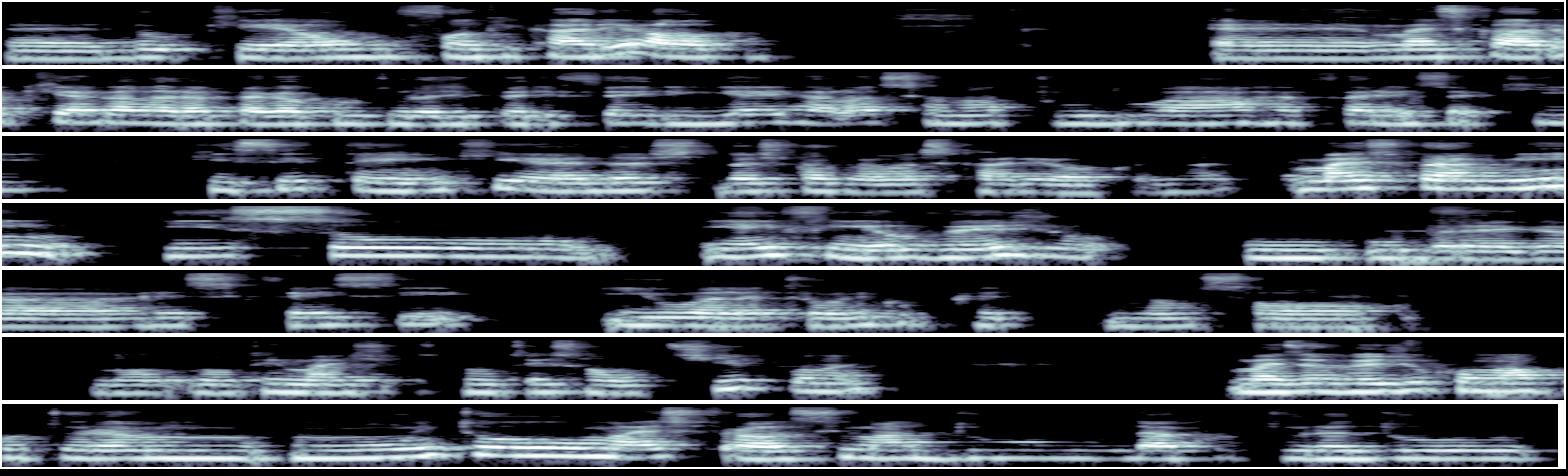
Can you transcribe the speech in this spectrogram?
é, do que é um funk carioca. É, mas claro que a galera pega a cultura de periferia e relaciona tudo à referência que, que se tem, que é das, das favelas cariocas, né? Mas para mim, isso... E enfim, eu vejo o, o brega recifense e o eletrônico, porque não só... Não, não tem mais... Não tem só um tipo, né? mas eu vejo como uma cultura muito mais próxima do, da cultura do,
